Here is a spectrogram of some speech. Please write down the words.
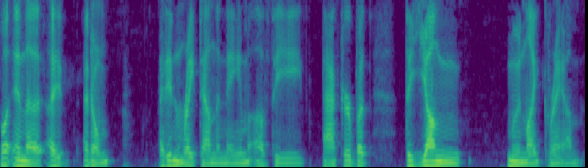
Well, and the I I don't I didn't write down the name of the actor, but the young Moonlight Graham.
